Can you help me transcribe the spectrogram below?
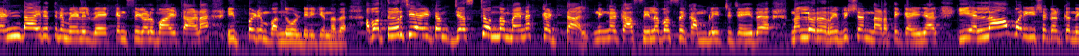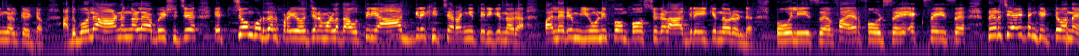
രണ്ടായിരത്തിന് മേളിൽ വേക്കൻസികളുമായിട്ടാണ് ഇപ്പോഴും വന്നുകൊണ്ടിരിക്കുന്നത്. അപ്പോൾ തീർച്ചയായിട്ടും ജസ്റ്റ് ഒന്ന് മെനക്കെട്ടാൽ നിങ്ങൾക്ക് ആ സിലബസ് കംപ്ലീറ്റ് ചെയ്ത് നല്ലൊരു റിവിഷൻ നടത്തി കഴിഞ്ഞാൽ ഈ എല്ലാ പരീക്ഷകൾക്കും നിങ്ങൾക്ക് കിട്ടും. അതുപോലെ ആണുങ്ങളെ അപേക്ഷിച്ച് ഏറ്റവും കൂടുതൽ പ്രയോജനമുള്ളത് ഒത്തിരി ആഗ്രഹിച്ചിറങ്ങിത്തിരിക്കുന്നവരാണ് പലരും യൂണിഫോം പോസ്റ്റുകൾ ആഗ്രഹിക്കുന്നവരുണ്ട്. പോലീസ് ഫയർഫോഴ്സ് എക്സൈസ് തീർച്ചയായിട്ടും കിട്ടുമെന്ന്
